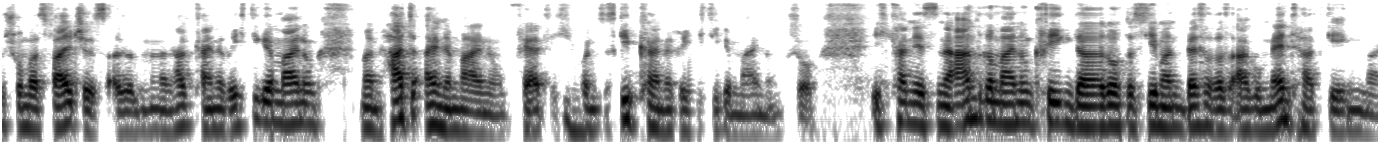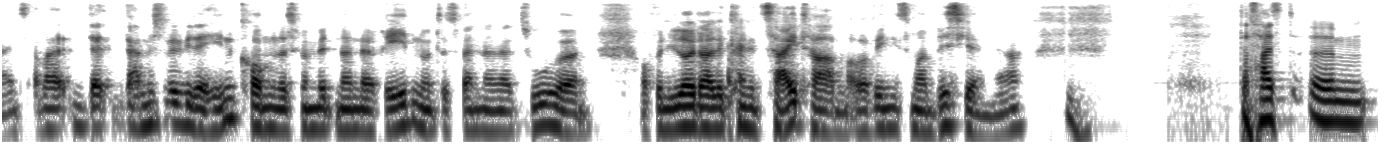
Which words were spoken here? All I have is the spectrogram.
schon was Falsches. Also man hat keine richtige Meinung, man hat eine Meinung, fertig. Mhm. Und es gibt keine richtige Meinung. So, ich kann jetzt eine andere Meinung kriegen, dadurch, dass jemand ein besseres Argument hat gegen meins. Aber da, da müssen wir wieder hinkommen, dass wir miteinander reden und dass wir einander zuhören. Auch wenn die Leute alle keine Zeit haben, aber wenigstens mal ein bisschen. Ja. Das heißt, ähm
